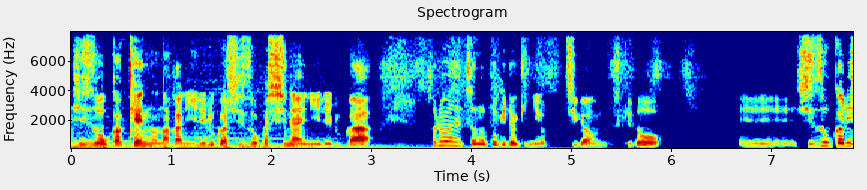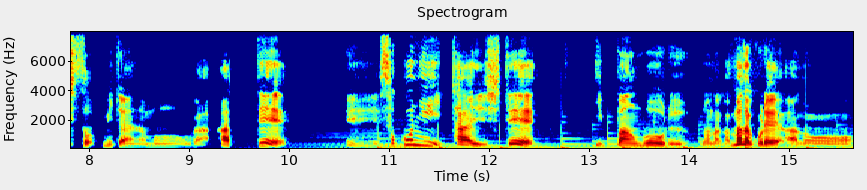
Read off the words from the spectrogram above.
静岡県の中に入れるか静岡市内に入れるか、それはね、その時々によって違うんですけど、えー、静岡リストみたいなものがあって、えー、そこに対して一般ウォールの中、まだこれ、あの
